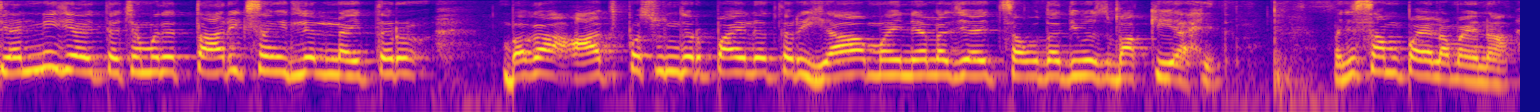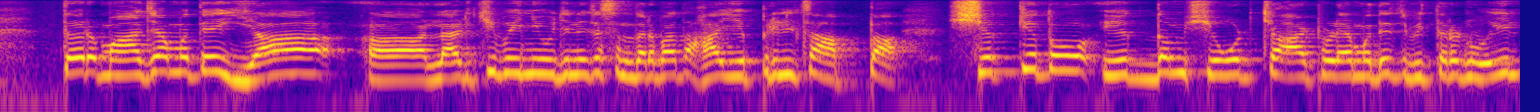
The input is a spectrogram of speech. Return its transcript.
त्यांनी जे आहे त्याच्यामध्ये तारीख सांगितलेली नाही. तर बघा आजपासून जर पाहिलं तर ह्या महिन्याला जे आहेत चौदा दिवस बाकी आहेत. म्हणजे संपायला महिना. तर माझ्या मते या लाडकी बहीण योजनेच्या संदर्भात हा एप्रिलचा हप्ता शक्यतो एकदम शेवटच्या आठवड्यामध्येच वितरण होईल.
